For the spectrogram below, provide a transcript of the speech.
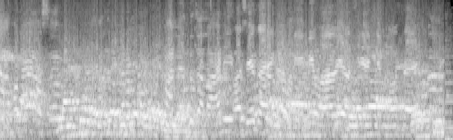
आम्हाला असं आनंद झाला आणि असे कार्यक्रम नेहमी व्हावे असे यांचे मत आहे.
